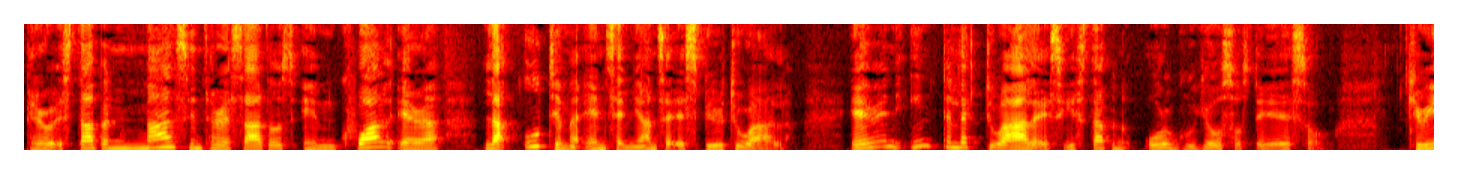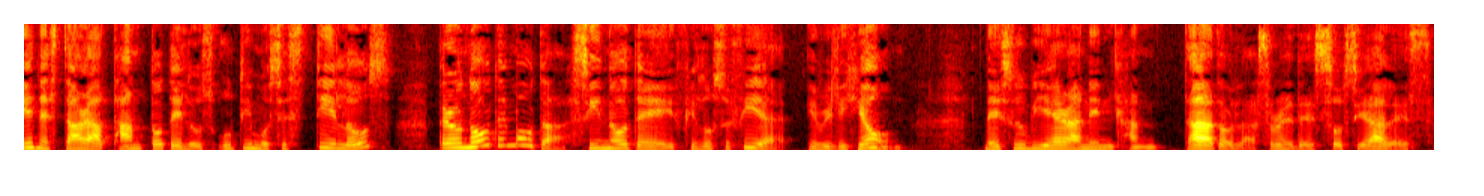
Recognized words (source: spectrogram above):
pero estaban más interesados en cuál era la última enseñanza espiritual eran intelectuales y estaban orgullosos de eso. Querían estar al tanto de los últimos estilos, pero no de moda, sino de filosofía y religión. Les hubieran encantado las redes sociales.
